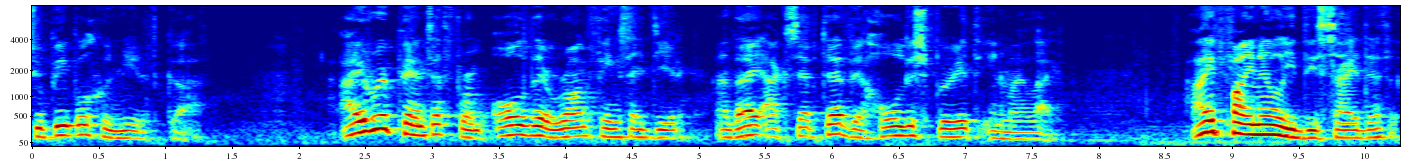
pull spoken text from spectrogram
to people who needed God. I repented from all the wrong things I did and I accepted the Holy Spirit in my life. I finally decided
